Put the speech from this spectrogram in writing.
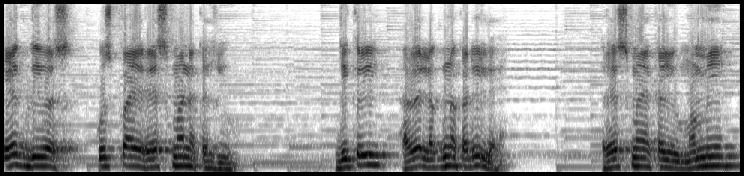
એક દિવસ પુષ્પાએ રેશમાને કહ્યું, દીકરી, હવે લગ્ન કરી લે. રેશમાએ કહ્યું, મમ્મી,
